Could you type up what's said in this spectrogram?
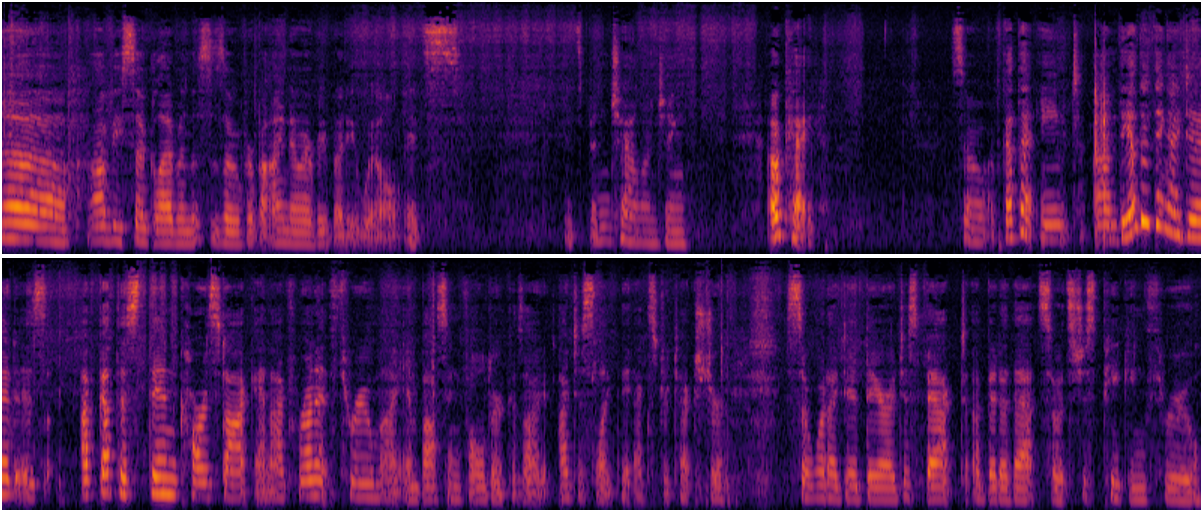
oh, I'll be so glad when this is over, but I know everybody will. It's It's been challenging. Okay, so I've got that inked. Um, the other thing I did is I've got this thin cardstock and I've run it through my embossing folder because I, I just like the extra texture. So what I did there, I just backed a bit of that so it's just peeking through.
